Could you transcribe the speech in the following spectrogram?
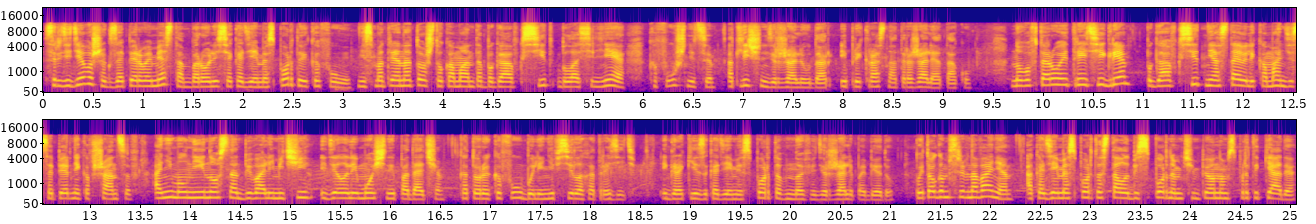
Среди девушек за первое место боролись Академия спорта и КФУ. Несмотря на то, что команда БГАВКСИД была сильнее, КФУшницы отлично держали удар и прекрасно отражали атаку. Но во второй и третьей игре БГАВКСИД не оставили команде соперников шансов. Они молниеносно отбивали мячи и делали мощные подачи, которые КФУ были не в силах отразить. Игроки из Академии спорта вновь одержали победу. По итогам соревнования Академия спорта стала бесспорным чемпионом спартакиады.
